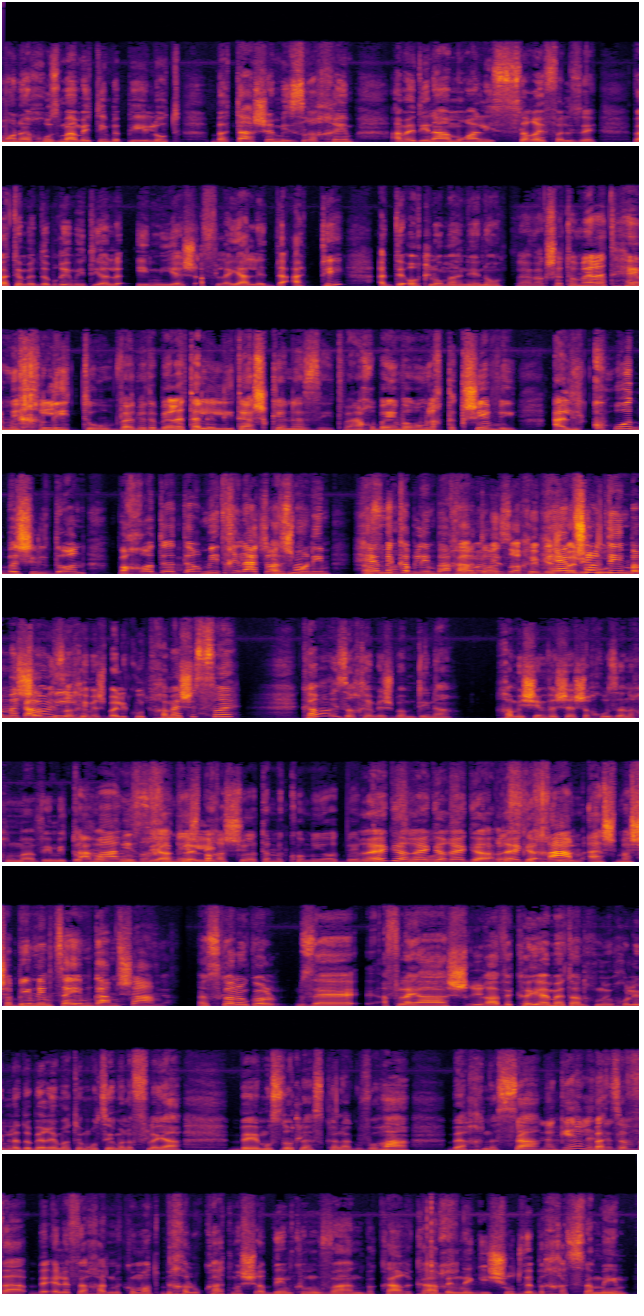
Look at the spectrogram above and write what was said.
78% מהמתים בפעילות בתא של מזרחים. המדינה אמורה להישרף על זה. ואתם מדברים איתי על אם יש אפליה לדעתי, הדעות לא מעניינות. לא, אבל כשאת אומרת הם החליטו, ואת מדברת על אליטה אשכנזית, ואנחנו באים ואומרים לך, תקשיבי, הליכוד בשלטון פחות או יותר מתחילת שנות ה-80, הם מה? מקבלים בהחלטות, הם? שולטים במשאבים. כמה מזרחים יש בליכוד? 15? כמה מזרחים יש במדינה? 56 אחוז אנחנו מהווים מתוך כמה האוכלוסייה המזרחים יש הכללית. ברשויות המקומיות בעמדות רגע, בחירות? רגע, רגע, אבל רגע. סליחה, המשאבים נמצאים גם שם. אז קודם כל, זה אפליה שרירה וקיימת, אנחנו יכולים לדבר, אם אתם רוצים, על אפליה במוסדות להשכלה גבוהה, בהכנסה, לזה גם. בצבא, באלף ואחת מקומות, בחלוקת משאבים כמובן, בקרקע, נכון. בנגישות ובחסמים.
